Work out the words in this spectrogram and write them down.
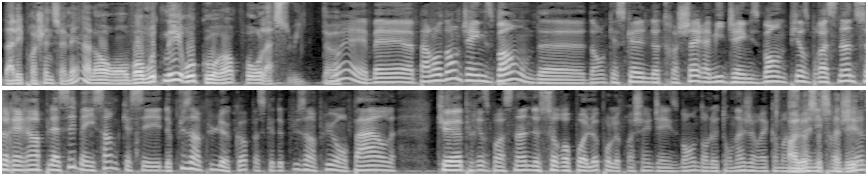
dans les prochaines semaines. Alors, on va vous tenir au courant pour la suite. Ouais, ben euh, parlons donc de James Bond. Euh, donc, est-ce que notre cher ami James Bond, Pierce Brosnan, serait remplacé? Ben, il semble que c'est de plus en plus le cas parce que de plus en plus on parle que Pierce Brosnan ne sera pas là pour le prochain James Bond, dont le tournage devrait commencer Ah l'année des- prochaine.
